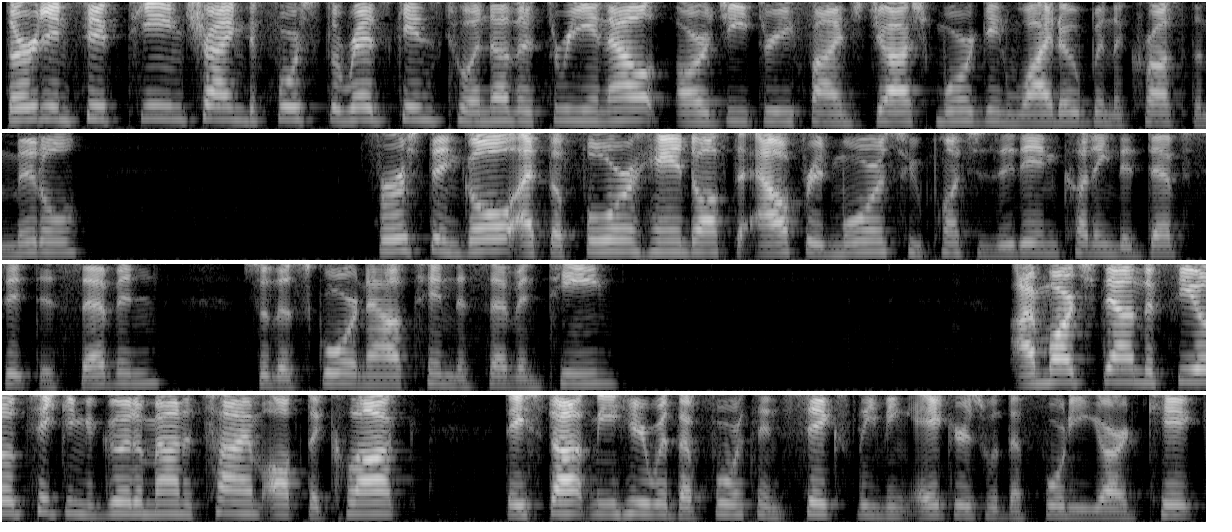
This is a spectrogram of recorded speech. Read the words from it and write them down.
Third and 15, trying to force the Redskins to another three and out. RG3 finds Josh Morgan wide open across the middle. First and goal at the four, handoff to Alfred Morris, who punches it in, cutting the deficit to seven. So the score now 10 to 17. I march down the field, taking a good amount of time off the clock. They stop me here with a fourth and six, leaving Akers with a 40 yard kick.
